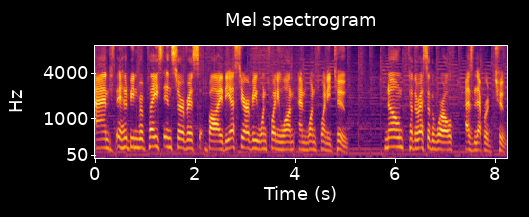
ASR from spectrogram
and it had been replaced in service by the STRV 121 and 122, known to the rest of the world as Leopard 2.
